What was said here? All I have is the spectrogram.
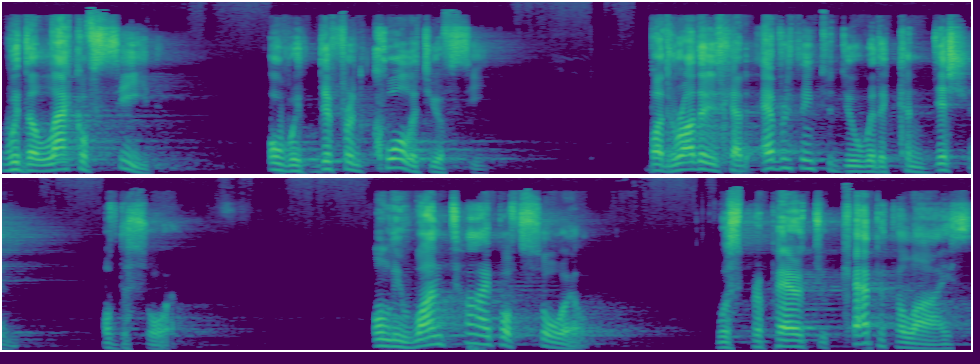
with the lack of seed or with different quality of seed, but rather it had everything to do with the condition of the soil. Only one type of soil was prepared to capitalize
